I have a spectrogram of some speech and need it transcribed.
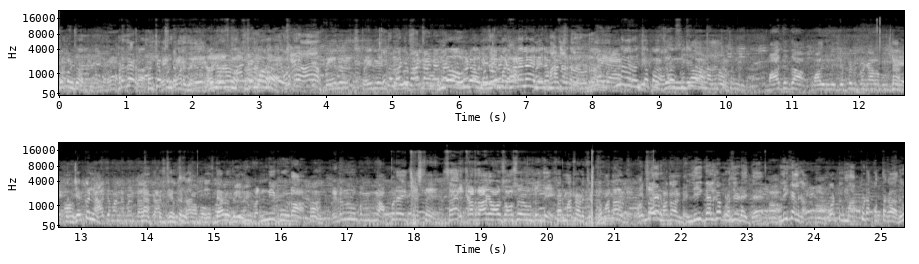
చెప్పండి సార్ బ్రదర్ కొంచెం బాధ్యత వాళ్ళు చెప్పిన ప్రకారం ఉంటే యాజమాన్యం ఇవన్నీ కూడా రిటర్న్ రూపంగా అప్పుడే ఇచ్చేస్తే ఇక్కడ దాకా రావాల్సిన అవసరం ఉంటుంది సార్ మాట్లాడచ్చు. మాట్లాడండి. మాట్లాడండి. లీగల్గా ప్రొసీడ్ అయితే లీగల్గా కోర్టు మాకు కూడా కొత్త కాదు.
